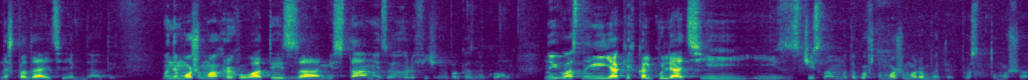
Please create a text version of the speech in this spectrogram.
не складається як дати. Ми не можемо агрегувати за містами, за географічним показником. Ну і, власне, ніяких калькуляцій із числами ми також не можемо робити, просто тому що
